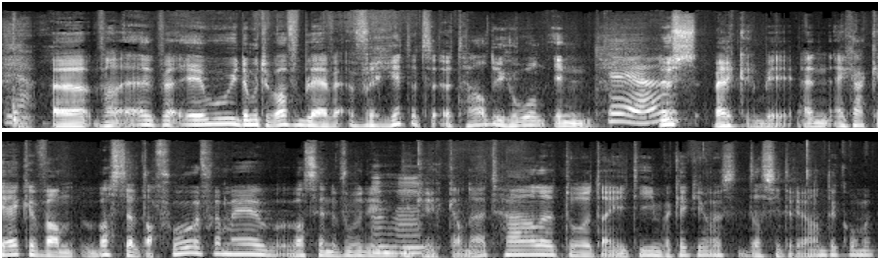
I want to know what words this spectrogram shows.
Ja. Eh, van, eh, oei, daar moeten we afblijven. Vergeet het, het haalt u gewoon in. Ja, ja. Dus werk erbij. En, en ga kijken van, wat stelt dat voor voor mij? Wat zijn de voordelen Mhm. die ik er kan uithalen? Toon het aan je team. Van, kijk jongens, dat zit eraan te komen.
